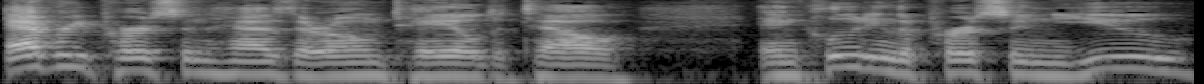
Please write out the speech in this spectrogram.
Every person has their own tale to tell, including the person you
